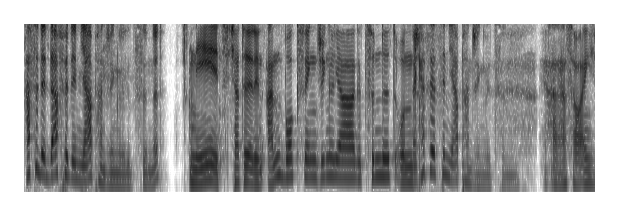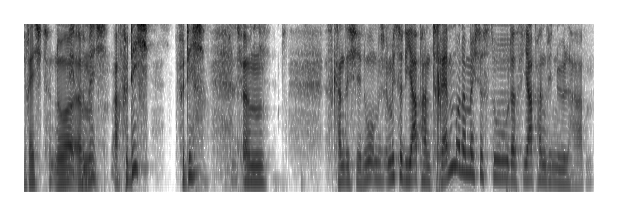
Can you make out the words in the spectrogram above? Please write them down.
Hast du denn dafür den Japan-Jingle gezündet? Nee, jetzt, ich hatte den Unboxing-Jingle ja gezündet und Dann kannst du jetzt den Japan-Jingle zünden. ja, da hast du auch eigentlich recht. Nur, Nee, für ähm, mich. Ach, für dich? Für dich? Vielleicht Ähm, es kann sich hier nur um. Möchtest du die Japan Trem oder möchtest du das Japan Vinyl haben?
